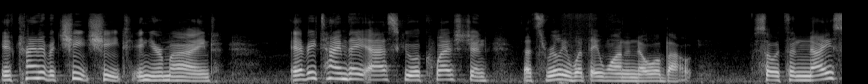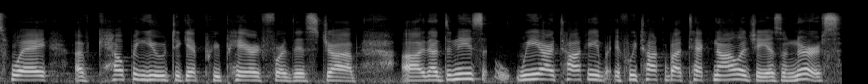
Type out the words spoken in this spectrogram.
It's kind of a cheat sheet in your mind. Every time they ask you a question, that's really what they want to know about. So it's a nice way of helping you to get prepared for this job. Uh, now, Denise, we are talking, if we talk about technology as a nurse,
